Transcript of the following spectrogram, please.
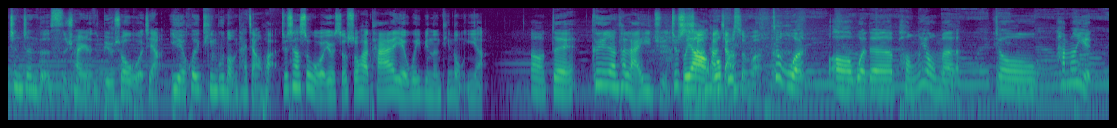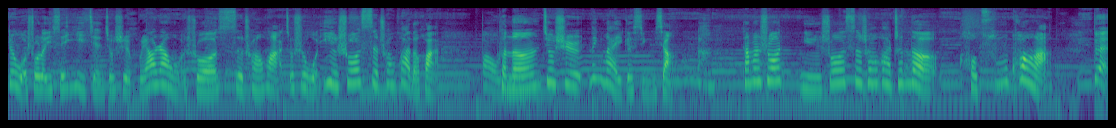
正正的四川人，比如说我这样，也会听不懂他讲话，就像是我有时候说话，他也未必能听懂一样。嗯，对，可以让他来一句，就是不要想他我讲什么。就我呃我的朋友们，就他们也对我说了一些意见，就是不要让我说四川话，就是我一说四川话的话，可能就是另外一个形象。他们说你说四川话真的好粗犷啊，对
